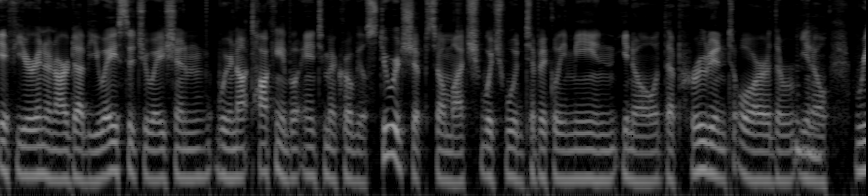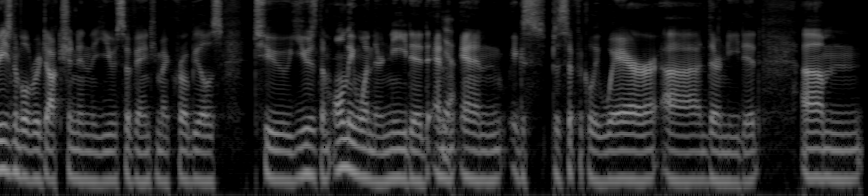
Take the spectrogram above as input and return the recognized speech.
if you're in an RWA situation, we're not talking about antimicrobial stewardship so much, which would typically mean, you know, the prudent or the, you know, reasonable reduction in the use of antimicrobials to use them only when they're needed and, Yeah. and specifically where uh, they're needed um,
